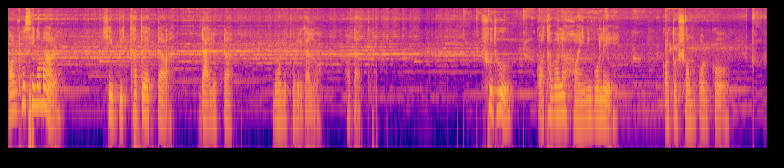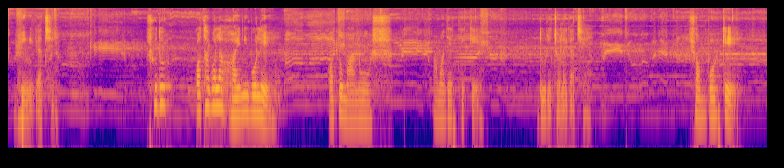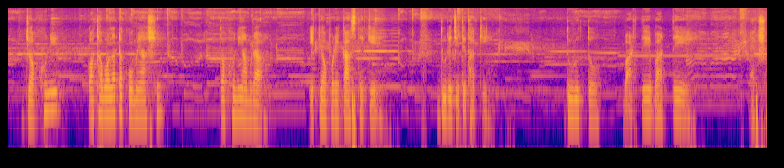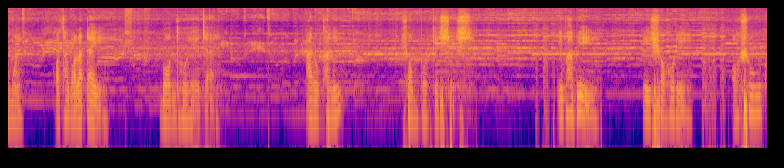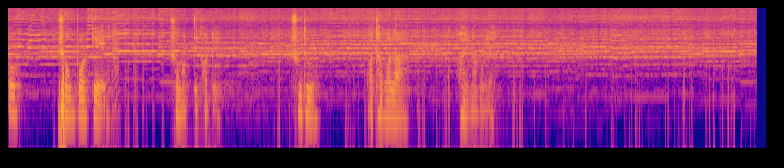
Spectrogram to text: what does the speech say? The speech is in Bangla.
কণ্ঠ সিনেমার সেই বিখ্যাত একটা ডায়লগটা মনে পড়ে গেল হঠাৎ। শুধু কথা বলা হয়নি বলে কত সম্পর্ক ভেঙে গেছে। শুধু কথা বলা হয়নি বলে কত মানুষ আমাদের থেকে দূরে চলে গেছে। সম্পর্কে যখনই কথা বলাটা কমে আসে, তখনই আমরা একে অপরের কাছ থেকে দূরে যেতে থাকি। দূরত্ব বাড়তে বাড়তে এক সময় কথা বলাটাই বন্ধ হয়ে যায়। আর ওখানেই সম্পর্কের শেষ। এভাবেই এই শহরে অসংখ্য সম্পর্কের সমাপ্তি ঘটে। শুধু কথা বলা হয় না বলে।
